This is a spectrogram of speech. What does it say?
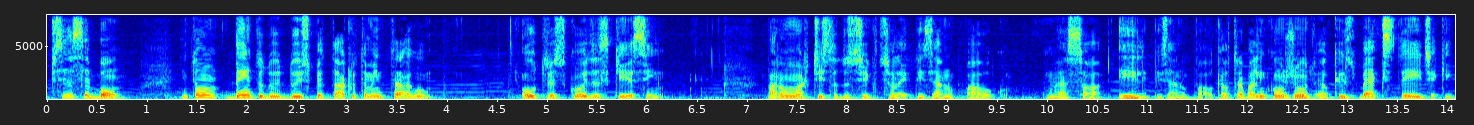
precisa ser bom. Então, dentro do, do espetáculo, também trago outras coisas que, assim, para um artista do Circo do Soleil pisar no palco, não é só ele pisar no palco, é o trabalho em conjunto, é o que os backstage, aqui,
